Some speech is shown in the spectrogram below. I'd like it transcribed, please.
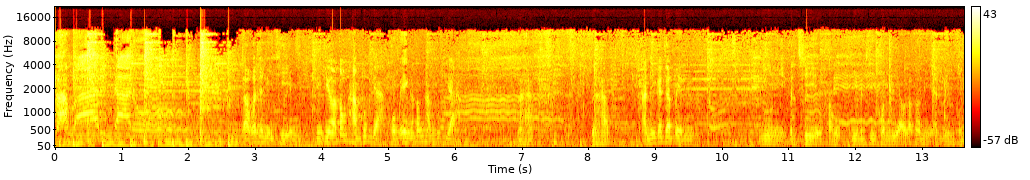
ครับ เราก็จะมีทีม จริงๆเราต้องทำทุกอย่าง ผมเองก็ต้องทำทุกอย่างนะฮะนะครับ อันนี้ก็จะเป็นมีบัญชีของมีบัญชีคนเดียว แล้วก็มีแอดมินคน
